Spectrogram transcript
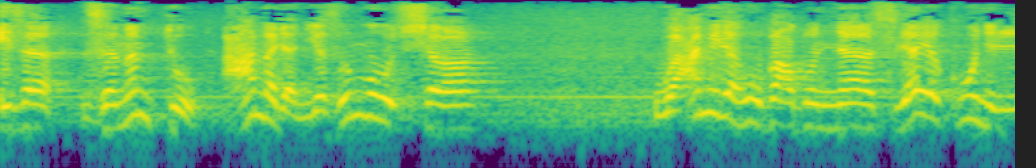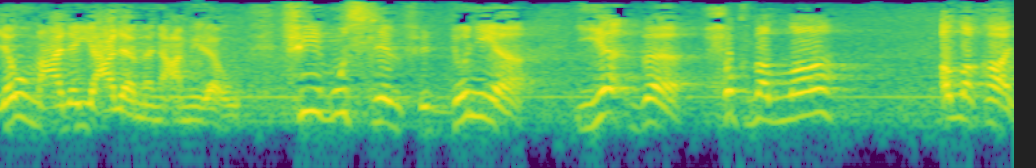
إذا زممت عملا يذمه الشرع وعمله بعض الناس لا يكون اللوم علي على من عمله في مسلم في الدنيا يأبى حكم الله؟ الله قال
